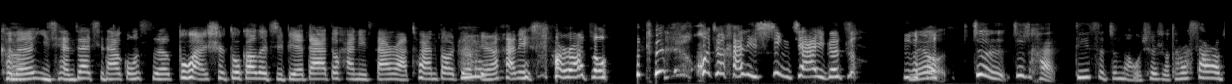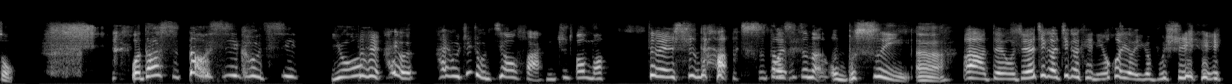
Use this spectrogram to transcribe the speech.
可能以前在其他公司，不管是多高的级别，大家都喊你 Sarah，突然到这，别人 喊你 Sarah 总，或者喊你姓加一个总。没有，就就是喊第一次真的，我去的时候，他说 Sarah 总，我当时倒吸一口气，哟，还有还有这种叫法，你知道吗？对，是的，是当时真的我不适应，嗯啊，对，我觉得这个这个肯定会有一个不适应。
